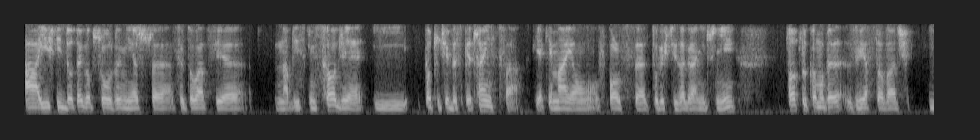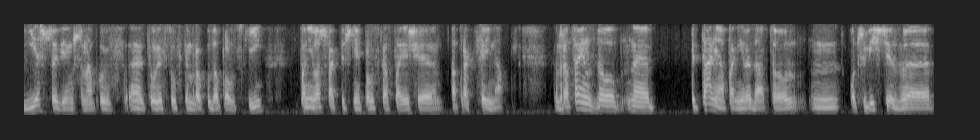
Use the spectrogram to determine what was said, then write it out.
A jeśli do tego przyłożymy jeszcze sytuację na Bliskim Wschodzie i poczucie bezpieczeństwa, jakie mają w Polsce turyści zagraniczni, to tylko mogę zwiastować jeszcze większy napływ e, turystów w tym roku do Polski, ponieważ faktycznie Polska staje się atrakcyjna. Wracając do e, pytania pani redaktor, oczywiście, że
